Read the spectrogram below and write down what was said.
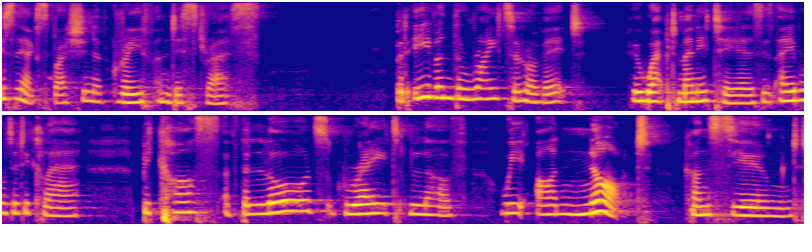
is the expression of grief and distress. But even the writer of it, who wept many tears, is able to declare, because of the Lord's great love, we are not consumed.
